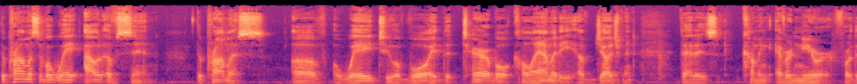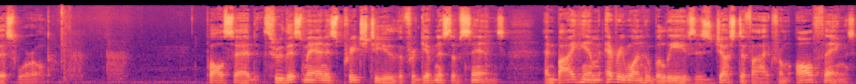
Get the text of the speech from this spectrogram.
the promise of a way out of sin, the promise of a way to avoid the terrible calamity of judgment that is coming ever nearer for this world. Paul said, Through this man is preached to you the forgiveness of sins, and by him everyone who believes is justified from all things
